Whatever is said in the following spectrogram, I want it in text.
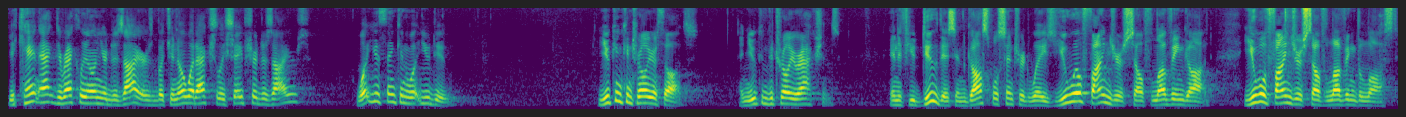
You can't act directly on your desires, but you know what actually shapes your desires? What you think and what you do. You can control your thoughts and you can control your actions. And if you do this in gospel centered ways, you will find yourself loving God you will find yourself loving the lost,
